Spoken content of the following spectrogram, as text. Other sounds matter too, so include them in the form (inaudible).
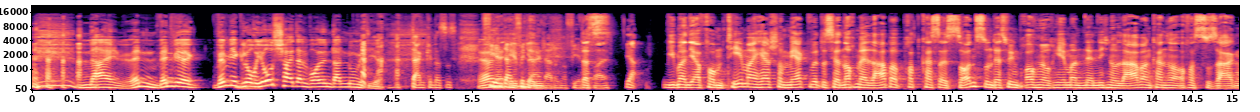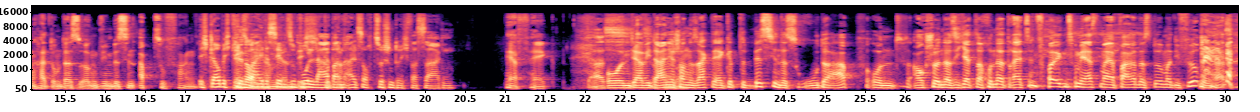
(laughs) Nein, wenn, wenn wir, wenn wir glorios scheitern wollen, dann nur mit dir. (laughs) Danke, das ist, ja, vielen ja, Dank für die Einladung auf jeden das, Fall. Ja. Wie man ja vom Thema her schon merkt, wird es ja noch mehr Laber-Podcast als sonst und deswegen brauchen wir auch jemanden, der nicht nur labern kann, sondern auch was zu sagen hat, um das irgendwie ein bisschen abzufangen. Ich glaube, ich kann genau, beides hin, sowohl labern gebracht. als auch zwischendurch was sagen. Perfekt. Das und ja, wie Daniel schon gesagt, er gibt ein bisschen das Ruder ab und auch schön, dass ich jetzt nach 113 (laughs) Folgen zum ersten Mal erfahre, dass du immer die Führung hast.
